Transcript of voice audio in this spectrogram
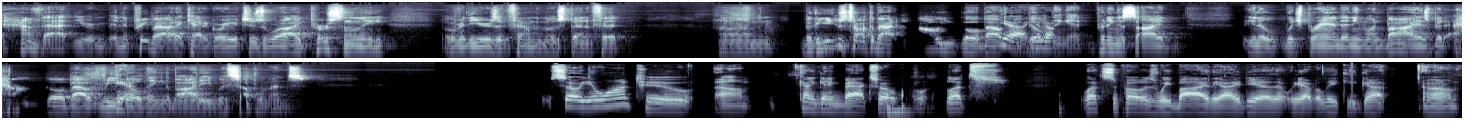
have that. You're in the prebiotic category, which is where I personally, over the years, have found the most benefit. Um, but can you just talk about how you go about yeah, building you know, it, putting aside, you know, which brand anyone buys, but how you go about rebuilding yeah. the body with supplements? so you want to um, kind of getting back. So let's let's suppose we buy the idea that we have a leaky gut. Um,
